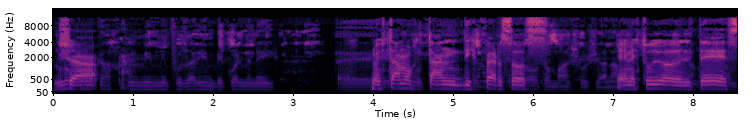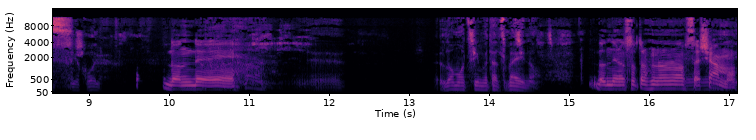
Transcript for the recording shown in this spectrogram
ya no estamos tan dispersos en el estudio del test, donde, donde nosotros no nos hallamos,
